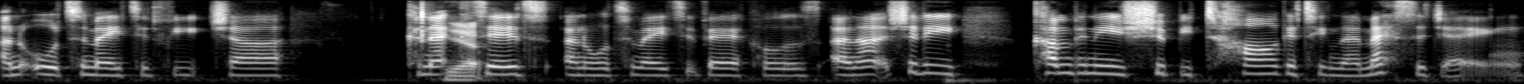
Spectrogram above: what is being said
an automated future connected and automated vehicles. And actually companies should be targeting their messaging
